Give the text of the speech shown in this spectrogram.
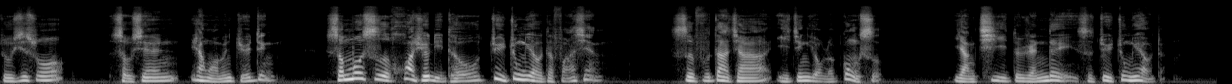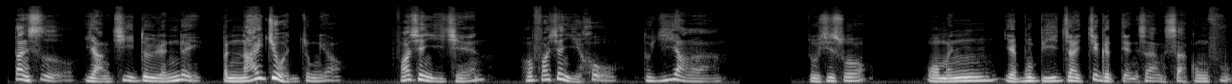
主席说：“首先，让我们决定什么是化学里头最重要的发现。似乎大家已经有了共识，氧气对人类是最重要的。但是，氧气对人类本来就很重要。发现以前和发现以后。”都一样啊，主席说，我们也不必在这个点上下功夫。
